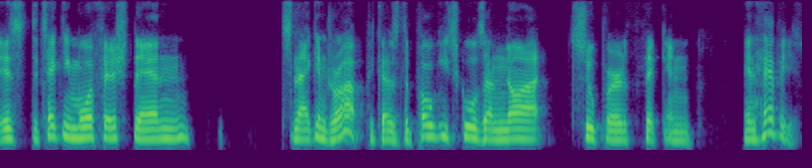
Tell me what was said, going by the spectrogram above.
is to taking more fish than snag and drop because the pogey schools are not super thick and and heavy.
